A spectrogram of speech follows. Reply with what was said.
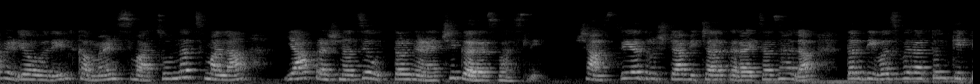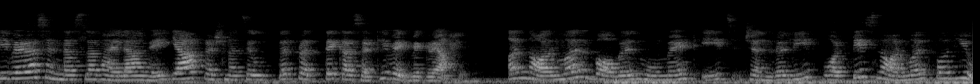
व्हिडिओवरील कमेंट्स वाचूनच मला या प्रश्नाचे उत्तर देण्याची गरज भासली. शास्त्रीय दृष्ट्या विचार करायचा झाला तर दिवसभरातून किती वेळा संडासला व्हायला हवे या प्रश्नाचे उत्तर प्रत्येकासाठी वेगवेगळे आहे. A normal bowel movement is generally what is normal for you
